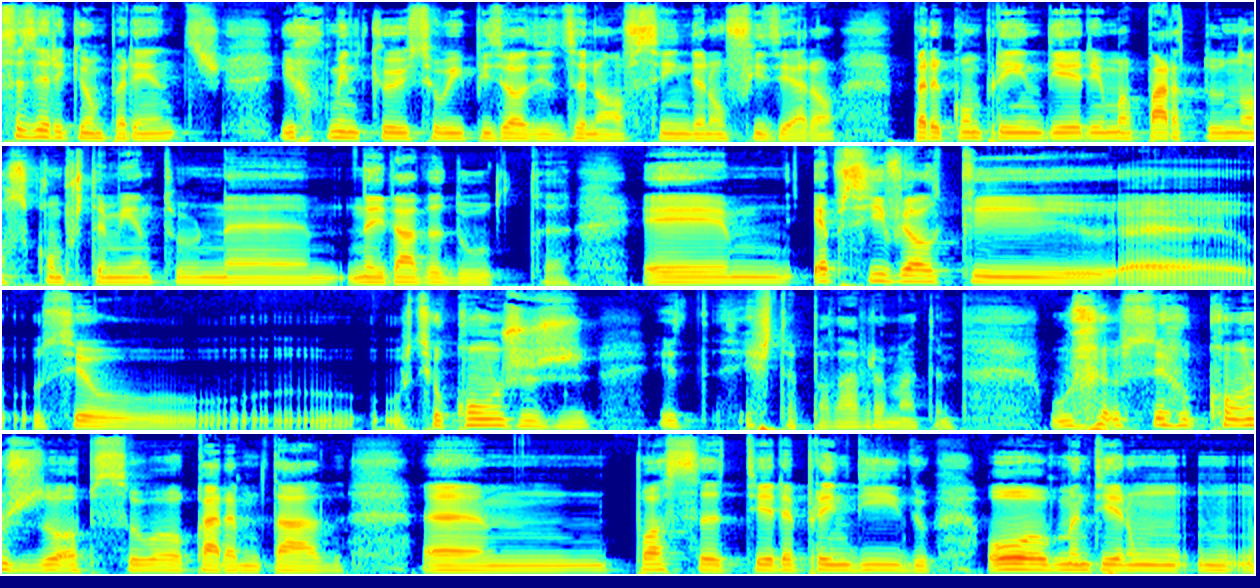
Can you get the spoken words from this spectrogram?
fazer aqui um parênteses e recomendo que ouçam o episódio 19, se ainda não fizeram, para compreenderem uma parte do nosso comportamento na, na idade adulta. É, é possível que eh, o, seu, o seu cônjuge. Esta palavra mata-me. O, o seu cônjuge ou pessoa ou cara metade hum, possa ter aprendido ou manter um, um-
